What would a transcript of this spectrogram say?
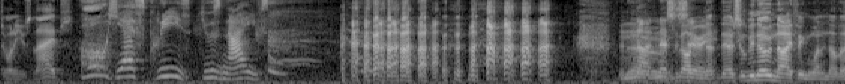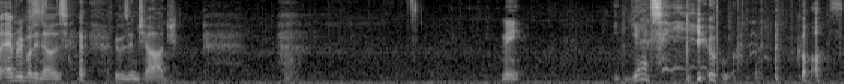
Do You want to use knives? Oh, yes, please. Use knives. not necessary. not- there shall be no knifing one another. Everybody knows who's in charge. Me. Yes, you. of course.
